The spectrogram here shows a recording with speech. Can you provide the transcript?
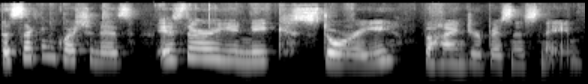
The second question is Is there a unique story behind your business name?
